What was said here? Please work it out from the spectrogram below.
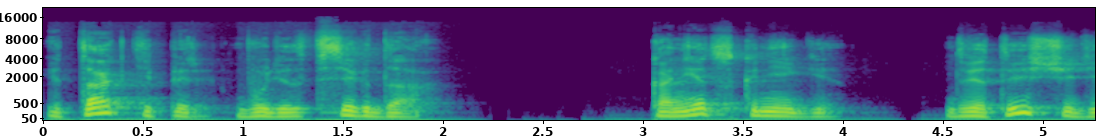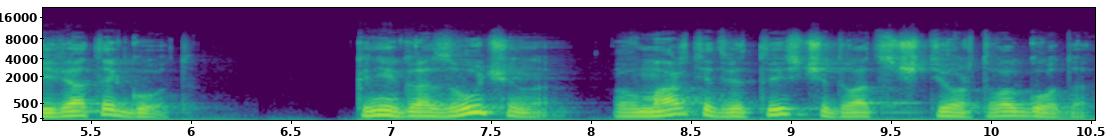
и так теперь будет всегда. Конец книги. 2009 год. Книга озвучена в марте 2024 года.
